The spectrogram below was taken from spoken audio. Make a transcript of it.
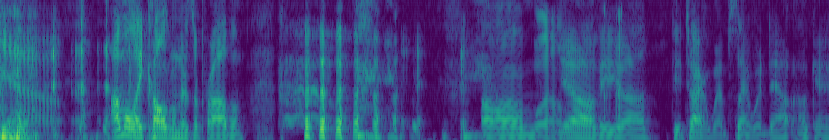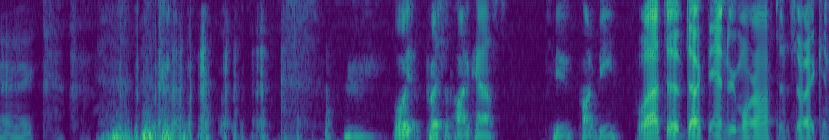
Yeah. I'm only called when there's a problem. um, Well. yeah, the uh, the entire website went down. Okay. Or post a podcast to Podbean. we'll have to abduct Andrew more often so I can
